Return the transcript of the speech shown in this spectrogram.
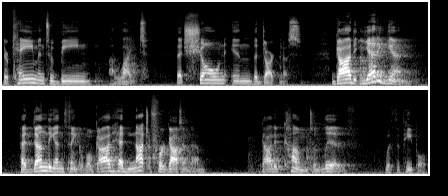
there came into being a light that shone in the darkness. God yet again had done the unthinkable. God had not forgotten them. God had come to live with the people.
